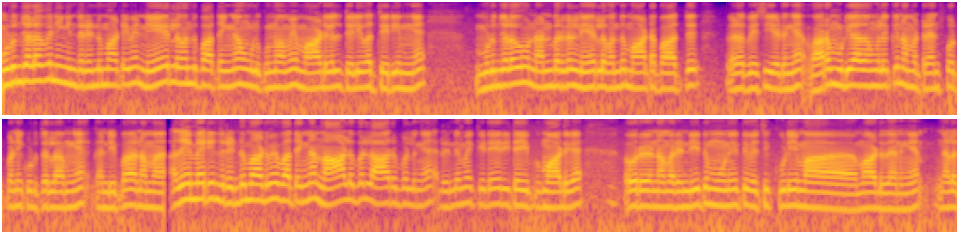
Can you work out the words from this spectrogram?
முடிஞ்ச அளவு நீங்கள் இந்த ரெண்டு மாட்டையுமே நேரில் வந்து பார்த்தீங்கன்னா உங்களுக்கு இன்னுமே மாடுகள் தெளிவாக தெரியுங்க. முடிஞ்சளவு நண்பர்கள் நேரில் வந்து மாட்டை பார்த்து விலை பேசி எடுங்க. வர முடியாதவங்களுக்கு நம்ம டிரான்ஸ்போர்ட் பண்ணி கொடுத்துடலாமுங்க. கண்டிப்பாக நம்ம அதேமாரி இந்த ரெண்டு மாடுமே பார்த்திங்கன்னா நாலு பல் ஆறு பல்லுங்க. ரெண்டுமே கிடேரி டைப் மாடுங்க. ஒரு நம்ம ரெண்டு ஈத்து மூணு ஈத்து வச்சுக்கூடிய மா மாடு தானுங்க நல்ல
